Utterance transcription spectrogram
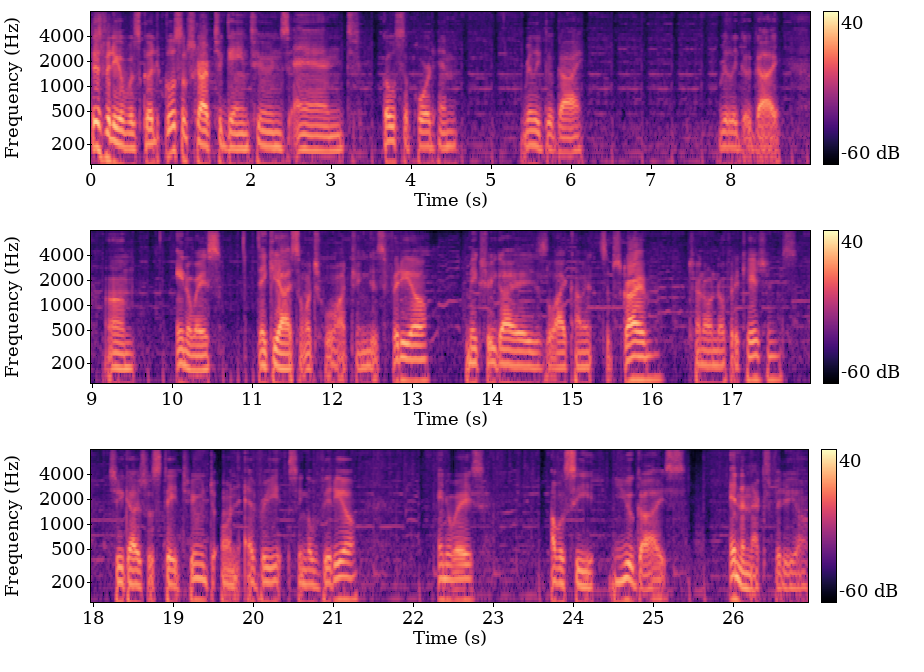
This video was good. Go subscribe to GameToons and go support him. Really good guy. Really good guy. Um, anyways, thank you guys so much for watching this video. Make sure you guys like, comment, subscribe, turn on notifications so you guys will stay tuned on every single video. Anyways, I will see you guys in the next video.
